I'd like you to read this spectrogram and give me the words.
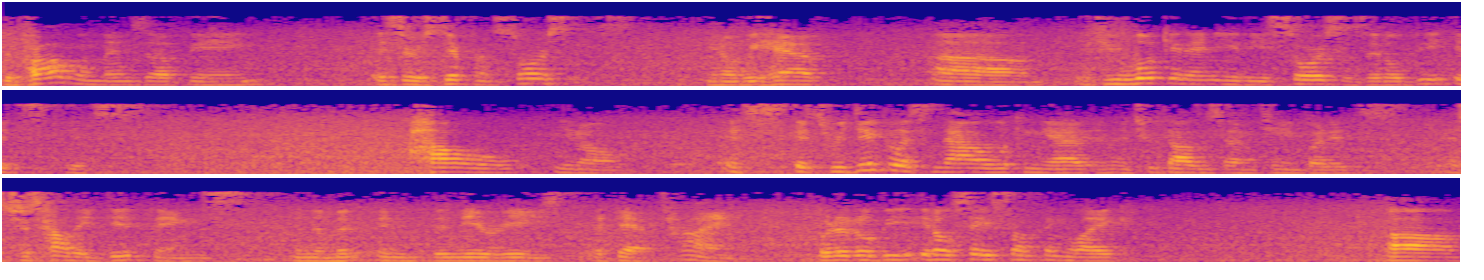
The problem ends up being is there's different sources. You know, we have um, if you look at any of these sources, it'll be it's it's how you know it's it's ridiculous now looking at it in 2017, but it's it's just how they did things in the in the Near East at that time. But it'll be it'll say something like um,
